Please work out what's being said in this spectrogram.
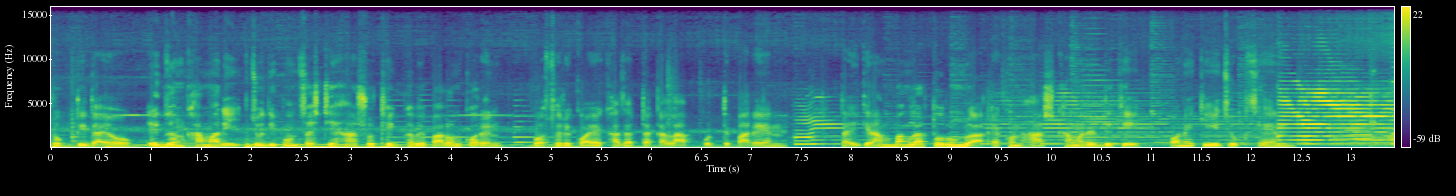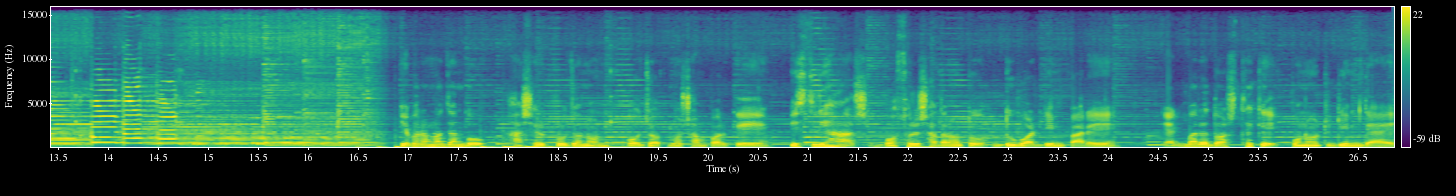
শক্তিদায়ক। একজন খামারি যদি পঞ্চাশটি হাঁসও ঠিকভাবে পালন করেন বছরে কয়েক হাজার টাকা লাভ করতে পারেন। তাই গ্রাম বাংলার তরুণরা এখন হাঁস খামারের দিকে অনেকেই ঝুঁকছেন। এবার আমরা জানব হাঁসের প্রজনন ও যত্ন সম্পর্কে। স্ত্রী হাঁস বছরে সাধারণত দুবার ডিম পারে একবারে দশ থেকে পনেরোটি ডিম দেয়,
